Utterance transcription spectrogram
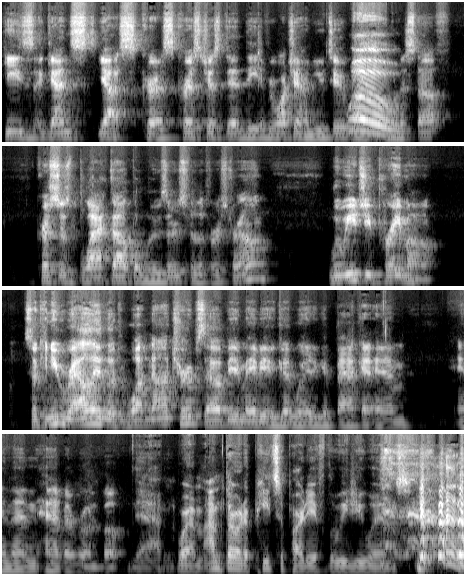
He's against yes, Chris. Chris just did the. If you're watching on YouTube, Whoa. bonus stuff. Chris just blacked out the losers for the first round. Luigi Primo. So can you rally the whatnot troops? That would be maybe a good way to get back at him, and then have everyone vote. Yeah, where I'm, I'm throwing a pizza party if Luigi wins. there we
